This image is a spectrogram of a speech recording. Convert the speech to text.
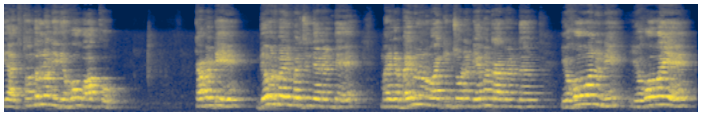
ఇది అతి తొందరలోనే ఇది హో వాక్కు. కాబట్టి దేవుడు బయలుపరిచింది ఏంటంటే మరి ఇక్కడ బైబిల్ వాక్యం చూడండి ఏమని రాబోయింది యహోవాను నీ యహోవయే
